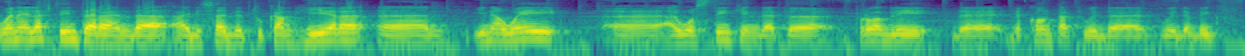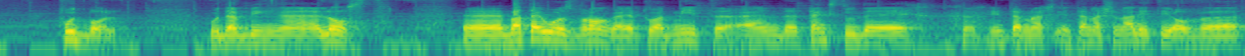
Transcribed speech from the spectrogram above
when I left Inter and I decided to come here, um, in a way uh, I was thinking that uh, probably the, the contact with the, with the big football would have been uh, lost. Uh, but I was wrong, I have to admit, and uh, thanks to the interna internationality of uh,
